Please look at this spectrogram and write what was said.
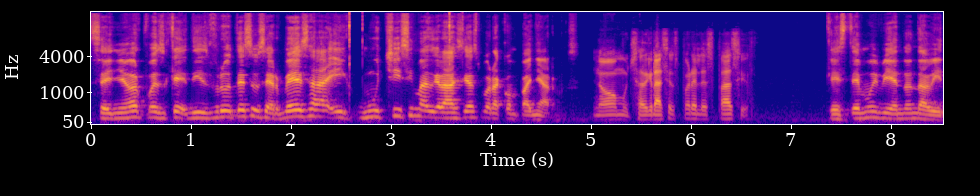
Señor, pues que disfrute su cerveza y muchísimas gracias por acompañarnos. No, muchas gracias por el espacio. Que esté muy bien, don David.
